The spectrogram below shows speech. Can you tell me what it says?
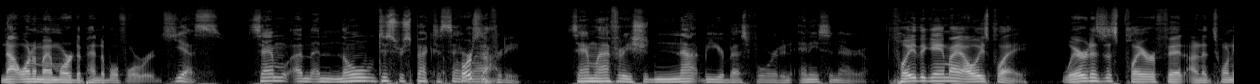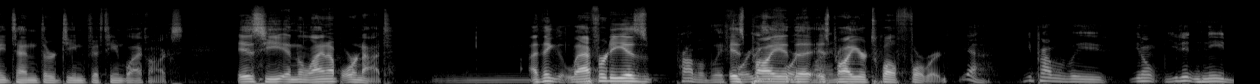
not one of my more dependable forwards. Yes, Sam. And, and no disrespect to Sam course not. Lafferty. Sam Lafferty should not be your best forward in any scenario. Play the game I always play. Where does this player fit on a 2010, 13, 15 Blackhawks? Is he in the lineup or not? I think Lafferty is Probably is he's a probably fourth the is line. probably your 12th forward. yeah. He probably you don't you didn't need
